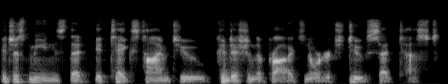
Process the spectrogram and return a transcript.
It just means that it takes time to condition the product in order to do said test.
